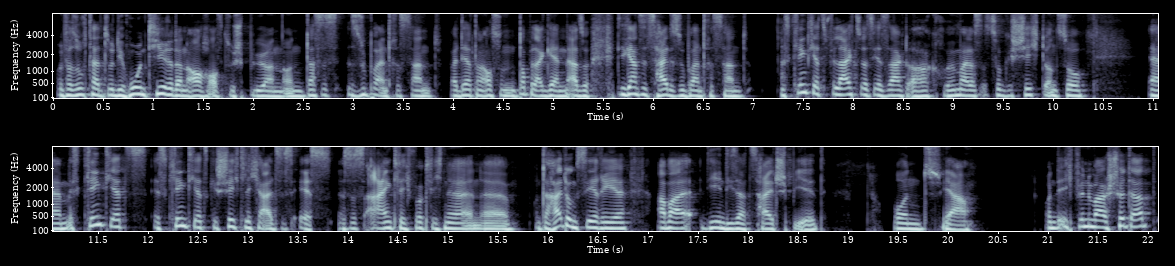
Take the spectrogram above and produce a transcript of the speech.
Und versucht halt so die hohen Tiere dann auch aufzuspüren. Und das ist super interessant, weil der hat dann auch so einen Doppelagenten. Also die ganze Zeit ist super interessant. Es klingt jetzt vielleicht so, dass ihr sagt, oh, Krömer, das ist so Geschichte und so. ähm, es klingt jetzt, es klingt jetzt geschichtlicher als es ist. Es ist eigentlich wirklich eine, eine Unterhaltungsserie, aber die in dieser Zeit spielt. Und ja, und ich bin immer erschüttert.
